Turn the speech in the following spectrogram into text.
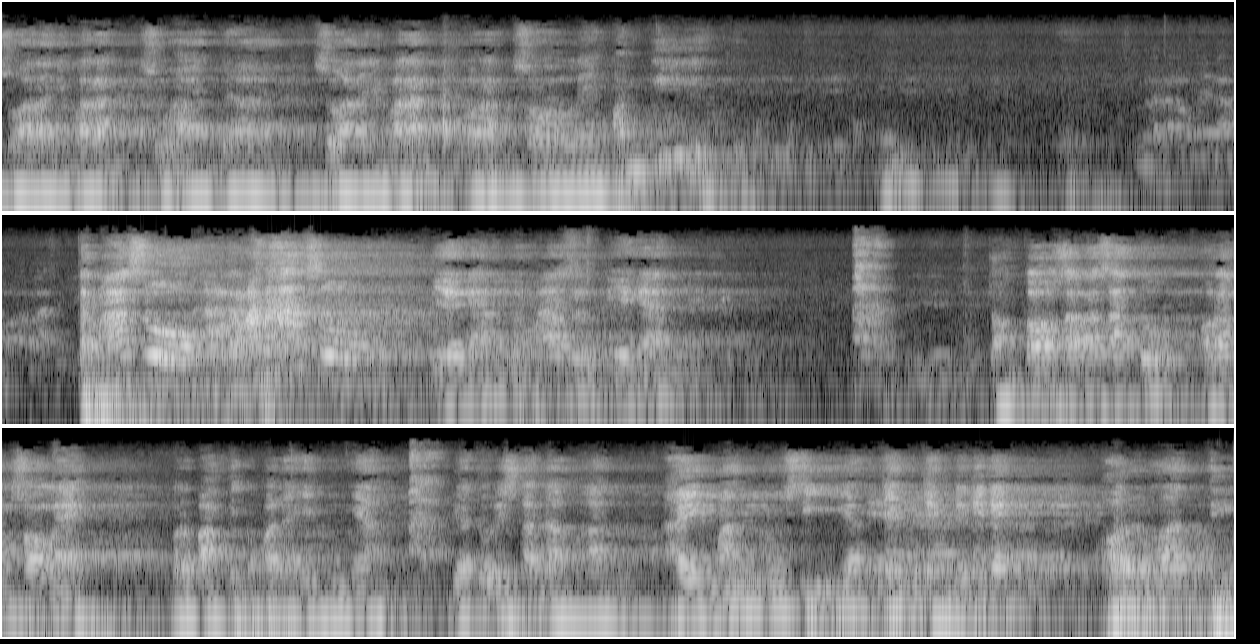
suaranya para suhada, suaranya para orang soleh, panggil. Termasuk, termasuk, ya kan, termasuk, ya kan. Contoh salah satu orang soleh berbakti kepada ibunya, dia tuliskan dalam lagu, Hai manusia, ceng ceng ceng ceng, hormati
